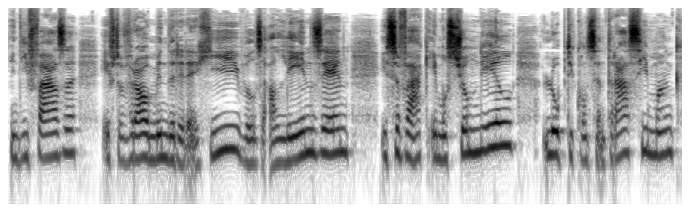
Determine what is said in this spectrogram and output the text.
In die fase heeft een vrouw minder energie, wil ze alleen zijn, is ze vaak emotioneel, loopt die concentratie mank.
